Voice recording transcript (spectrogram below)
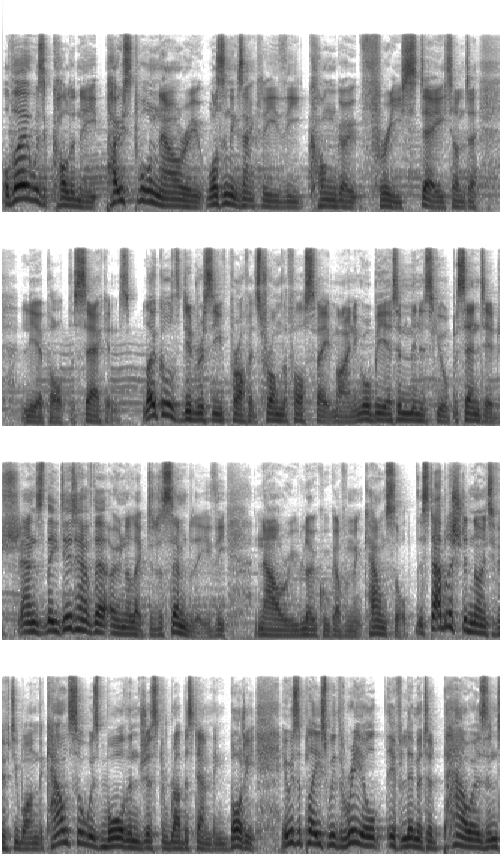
Although it was a colony, post-war Nauru wasn't exactly the Congo Free State under Leopold II. Locals did receive profits from the phosphate mining, albeit a minuscule percentage, and they did have their own elected assembly, the Nauru Local Government Council. Established in 1951, the council was more than just a rubber-stamping body. It was a place with real, if limited, powers and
